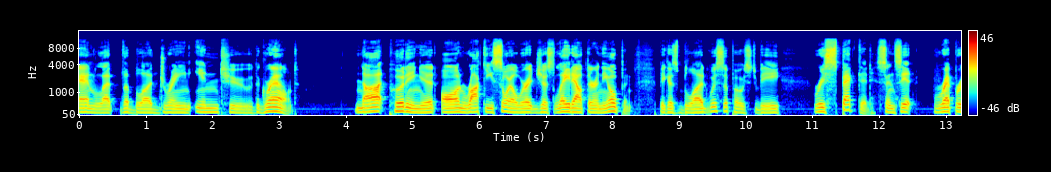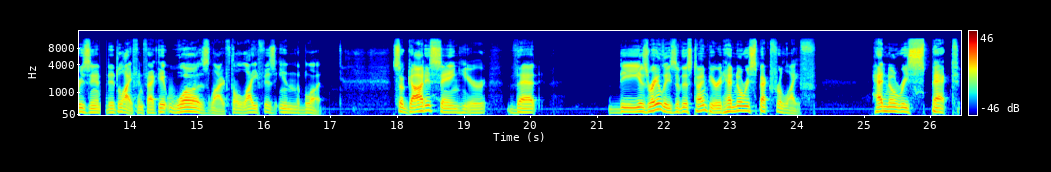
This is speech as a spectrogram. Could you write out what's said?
and let the blood drain into the ground, not putting it on rocky soil where it just laid out there in the open, because blood was supposed to be respected since it represented life. In fact, it was life. The life is in the blood. So God is saying here that the Israelis of this time period had no respect for life, had no respect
